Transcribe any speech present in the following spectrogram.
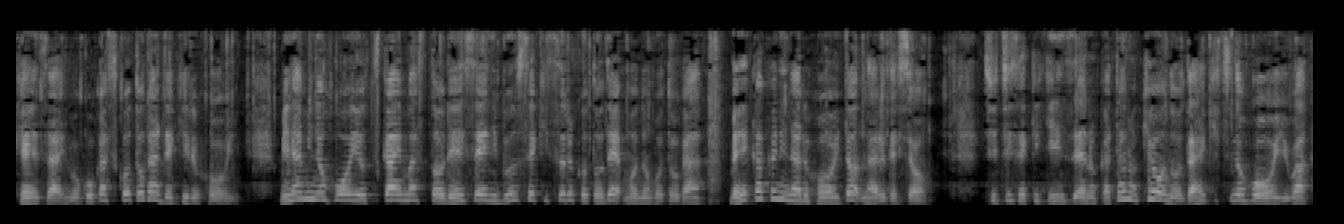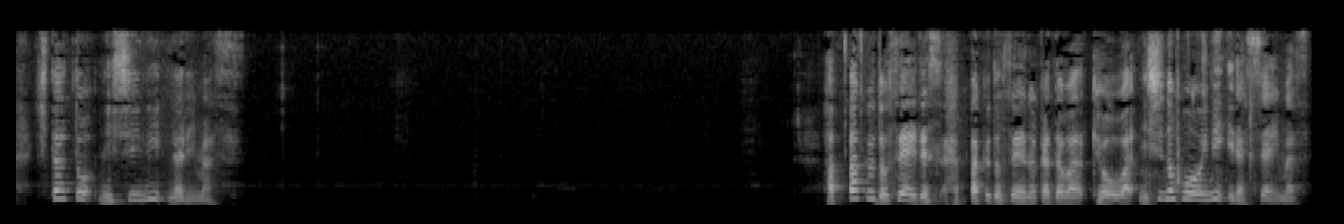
経済を動かすことができる方位。南の方位を使いますと冷静に分析することで物事が明確になる方位となるでしょう。七石金星の方の今日の大吉の方位は北と西になります八白土星です。八白土星の方は今日は西の方位にいらっしゃいます。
